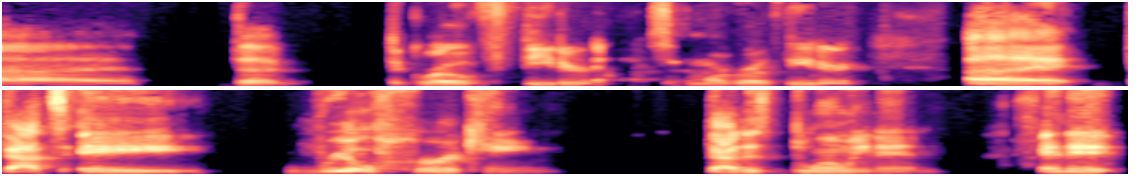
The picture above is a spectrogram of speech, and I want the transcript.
uh, the the Grove Theater, Sycamore Grove Theater. Uh, that's a real hurricane that is blowing in, and it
